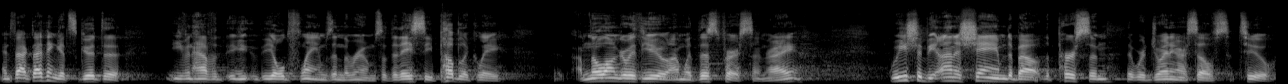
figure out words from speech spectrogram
In fact, I think it's good to even have the old flames in the room so that they see publicly, I'm no longer with you, I'm with this person, right? We should be unashamed about the person that we're joining ourselves to.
